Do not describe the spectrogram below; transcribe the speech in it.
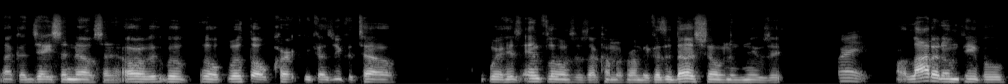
like a Jason Nelson, or we'll we'll, we'll throw Kirk because you could tell where his influences are coming from because it does show in his music. right. A lot of them people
